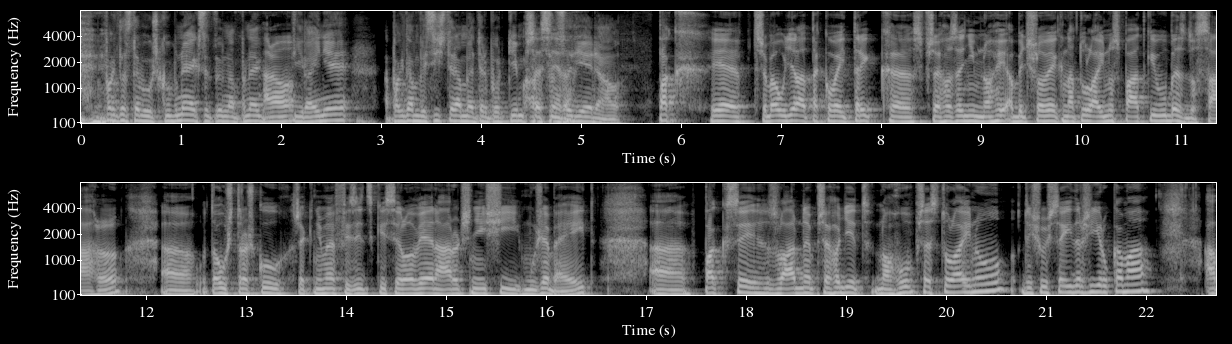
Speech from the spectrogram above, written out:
a pak to s tebou škubne, jak se to napne k té lajně a pak tam vysíš teda metr pod tím Přesně a co se děje dál. Pak je třeba udělat takový trik eh, s přehozením nohy, aby člověk na tu lajnu zpátky vůbec dosáhl. Eh, to už trošku, řekněme, fyzicky silově náročnější může být. Eh, pak si zvládne přehodit nohu přes tu lajnu, když už se jí drží rukama. A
